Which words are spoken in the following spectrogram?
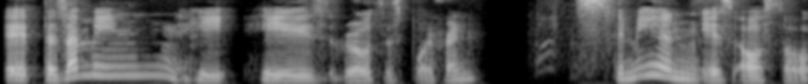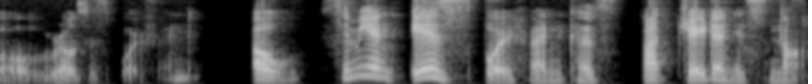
It does that mean he he's Rose's boyfriend? Simeon is also Rose's boyfriend. Oh, Simeon is boyfriend because but Jaden is not.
